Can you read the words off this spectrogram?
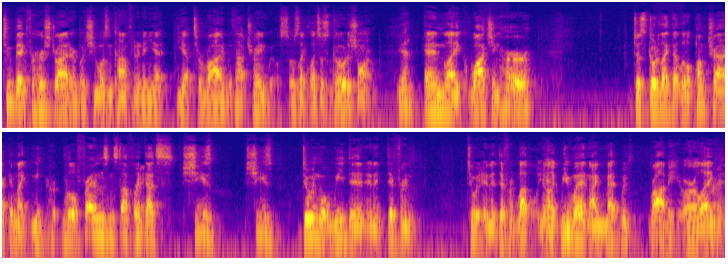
too big for her strider, but she wasn't confident in yet yet to ride without training wheels. So I was like, let's just go to Shoreham. yeah, and like watching her just go to like that little pump track and like meet her little friends and stuff like Right. that's she's she's doing what we did in a different to it in a different level you know Yeah. like we went and i met with robbie or like Right.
